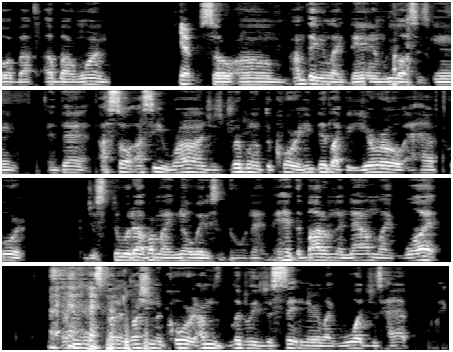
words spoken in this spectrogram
oh, about up by one. Yep. So um, I'm thinking like, damn, we lost this game. And then I saw I see Ron just dribbling up the court. He did like a euro at half court, just threw it up. I'm like, no way, this is going in. It hit the bottom of the net. I'm like, what? Everyone started rushing the court. I'm literally just sitting there like, what just happened? Like,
